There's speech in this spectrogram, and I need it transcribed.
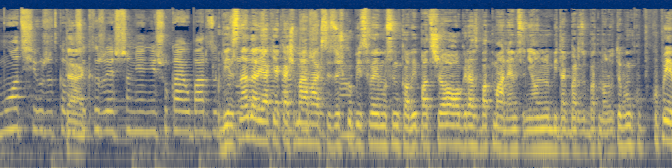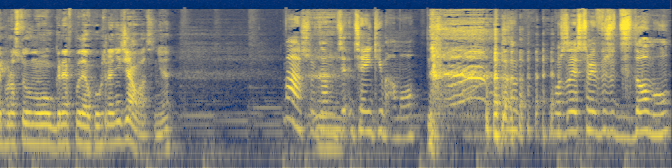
młodsi użytkownicy, Tak. którzy jeszcze nie, nie szukają bardzo Więc dużo nadal jak no jakaś mama chce coś tam- kupić swojemu synkowi, patrzy, o, gra z Batmanem, co nie, on lubi tak bardzo Batmanu, to bym kup, kupuję po prostu mu grę w pudełku, która nie działa, co nie? Masz, tam, dzięki mamo. No, może jeszcze mnie wyrzuć z domu.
